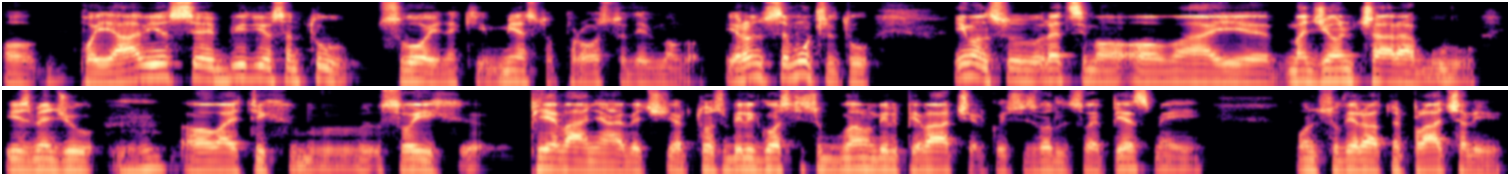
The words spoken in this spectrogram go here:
o, pojavio se, vidio sam tu svoj neki mjesto, prostor gdje bi mogao. Jer oni su se mučili tu. Imali su recimo ovaj mađiončara između Mhm. ovaj tih svojih pjevanja već, jer to su bili gosti, su uglavnom bili pjevači, jer koji su izvodili svoje pjesme i oni su vjerojatno plaćali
